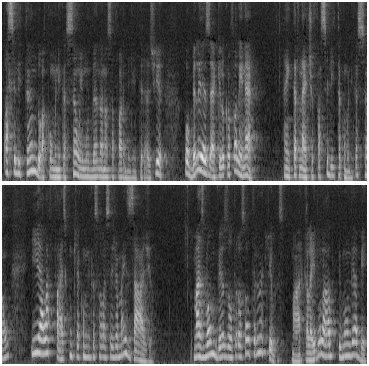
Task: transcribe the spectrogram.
Facilitando a comunicação e mudando a nossa forma de interagir. Pô, beleza, é aquilo que eu falei, né? A internet facilita a comunicação e ela faz com que a comunicação ela seja mais ágil. Mas vamos ver as outras alternativas. Marca ela aí do lado e vamos ver a B.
